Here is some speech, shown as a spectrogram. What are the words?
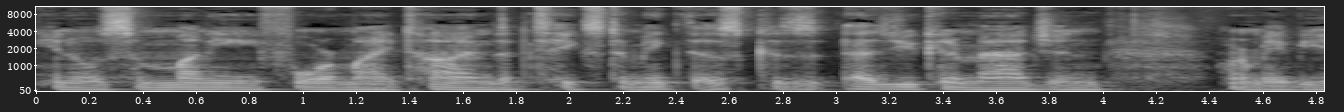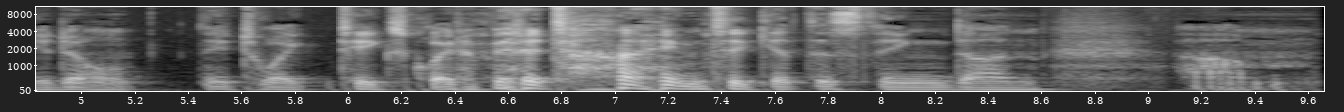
you know some money for my time that it takes to make this because as you can imagine or maybe you don't it t- takes quite a bit of time to get this thing done um,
